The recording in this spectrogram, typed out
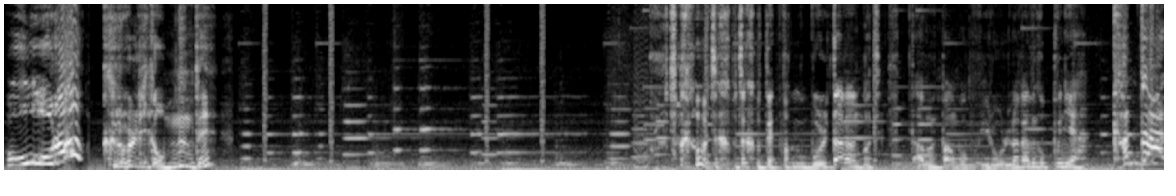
어, 오라? 그럴 리가 없는데? 잠깐만 잠깐만 잠깐만 내 방금 뭘 당한 거지? 남은 방법은 위로 올라가는 것뿐이야. 간다!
